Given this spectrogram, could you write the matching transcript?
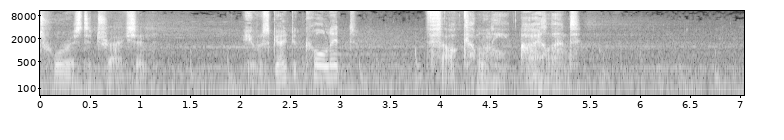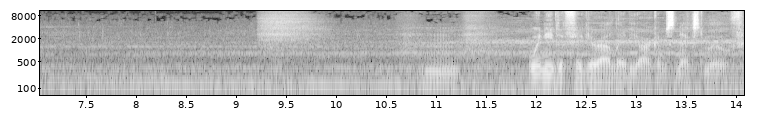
tourist attraction. He was going to call it Falcone Island. Hmm. We need to figure out Lady Arkham's next move.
